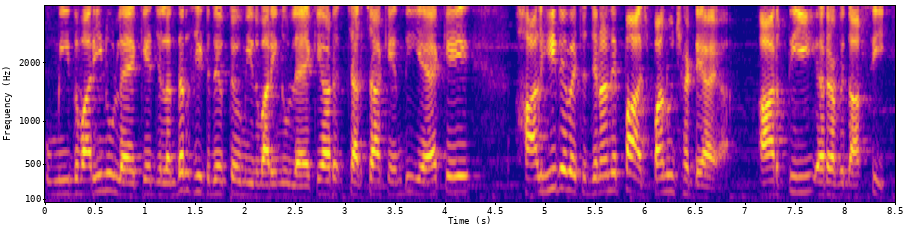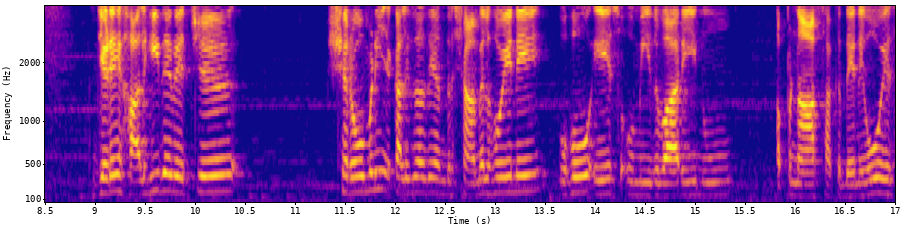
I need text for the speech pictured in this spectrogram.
ਉਮੀਦਵਾਰੀ ਨੂੰ ਲੈ ਕੇ, ਜਲੰਧਰ ਸੀਟ ਦੇ ਉੱਤੇ ਉਮੀਦਵਾਰੀ ਨੂੰ ਲੈ ਕੇ ਔਰ ਚਰਚਾ ਕਹਿੰਦੀ ਹੈ ਕਿ ਹਾਲ ਹੀ ਦੇ ਵਿੱਚ ਜਿਨ੍ਹਾਂ ਨੇ ਭਾਜਪਾ ਨੂੰ ਛੱਡਿਆ ਆ, ਆਰਤੀ ਰਵਿਦਾਸੀ, ਜਿਹੜੇ ਹਾਲ ਹੀ ਦੇ ਵਿੱਚ ਸ਼੍ਰੋਮਣੀ ਅਕਾਲੀ ਦਲ ਦੇ ਅੰਦਰ ਸ਼ਾਮਿਲ ਹੋਏ ਨੇ। ਉਹ ਇਸ ਉਮੀਦਵਾਰੀ ਨੂੰ ਅਪਣਾ ਸਕਦੇ ਨੇ, ਉਹ ਇਸ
